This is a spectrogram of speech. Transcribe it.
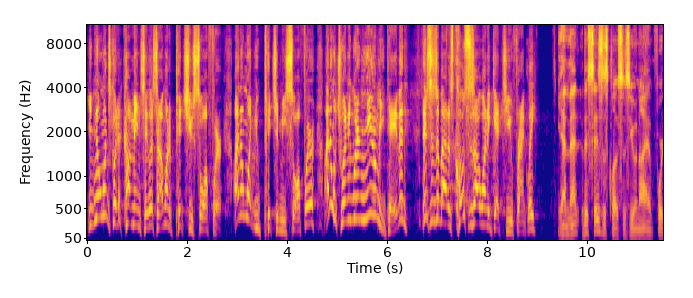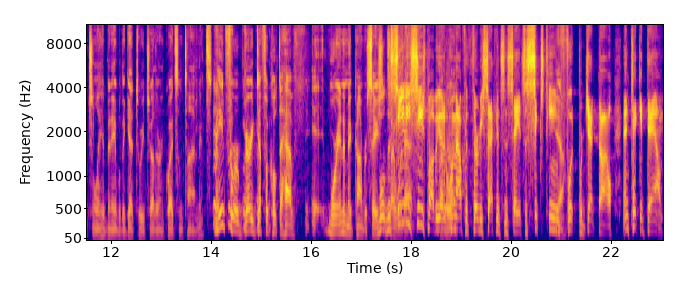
You, no one's going to come in and say, listen, I want to pitch you software. I don't want you pitching me software. I don't want you anywhere near me, David. This is about as close as I want to get to you, frankly. Yeah, and that, this is as close as you and I, unfortunately, have been able to get to each other in quite some time. It's made for very difficult to have eh, more intimate conversations. Well, the CDC is probably going to come way. out for 30 seconds and say it's a 16-foot yeah. projectile and take it down.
